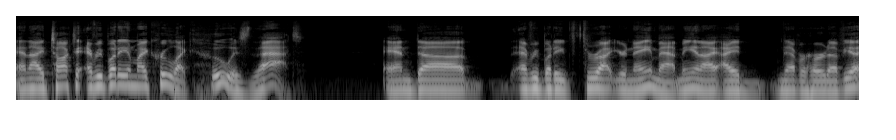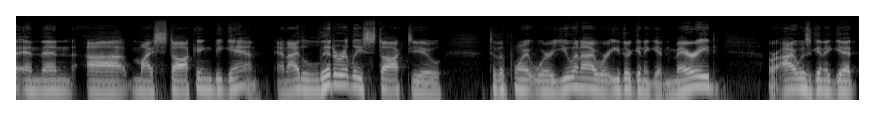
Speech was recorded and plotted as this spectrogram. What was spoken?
And I talked to everybody in my crew, like, who is that? and uh, everybody threw out your name at me, and I, I had never heard of you. And then uh, my stalking began, and I literally stalked you to the point where you and I were either going to get married, or I was going to get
